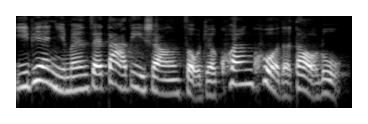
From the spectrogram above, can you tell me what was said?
以便你们在大地上走着宽阔的道路。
